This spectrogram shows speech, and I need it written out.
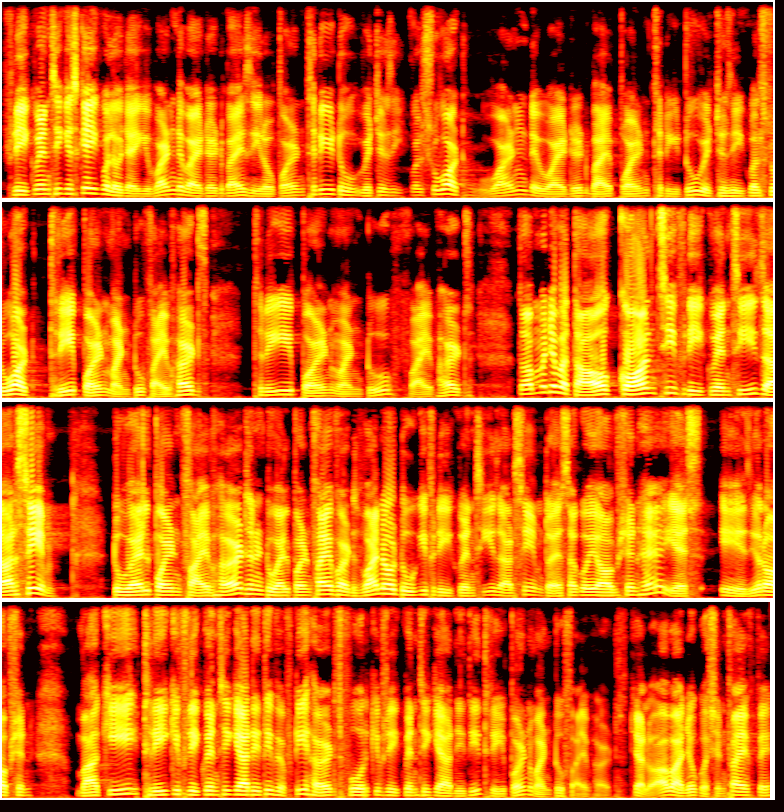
frequency किसके इक्वल हो जाएगी? One divided by zero point three two which is equals to what one divided by point three two which is equals to what three point one two five hertz three point one two five hertz तो अब मुझे बताओ, कौन सी frequencies are same 12.5 hertz and 12.5 hertz one और two की frequencies are same तो ऐसा कोई ऑप्शन है? Yes A is your option बाकी थ्री की फ्रीक्वेंसी क्या रही थी? फिफ्टी हर्ट्स फोर की फ्रीक्वेंसी क्या रही थी? Three point one two five hertz चलो, अब आ जाओ क्वेश्चन फाइव पे.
